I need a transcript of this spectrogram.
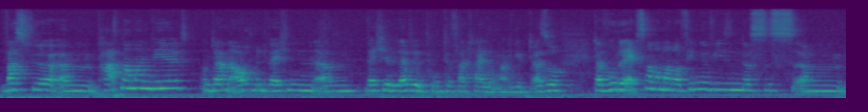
was für ähm, Partner man wählt und dann auch mit welchen, ähm, welche Levelpunkteverteilung man gibt. Also da wurde extra nochmal darauf hingewiesen, dass es ähm,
